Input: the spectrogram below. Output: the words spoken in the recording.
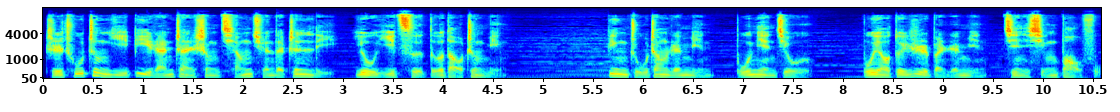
指出正义必然战胜强权的真理又一次得到证明，并主张人民不念旧恶，不要对日本人民进行报复。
